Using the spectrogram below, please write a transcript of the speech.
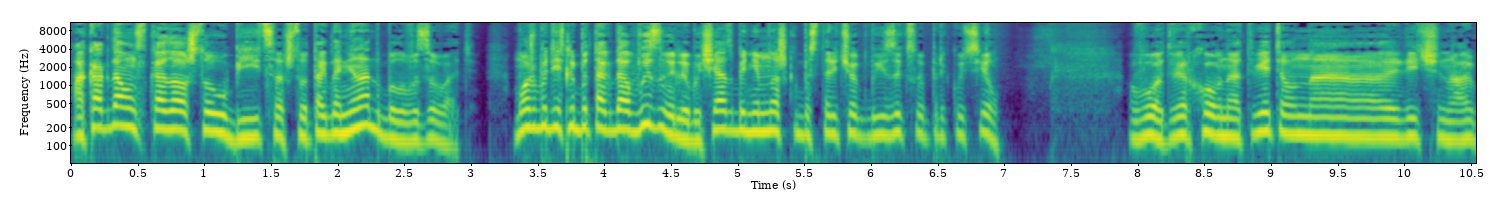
А когда он сказал, что убийца, что тогда не надо было вызывать? Может быть, если бы тогда вызвали бы, сейчас бы немножко бы старичок бы язык свой прикусил. Вот, Верховный ответил на лично,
